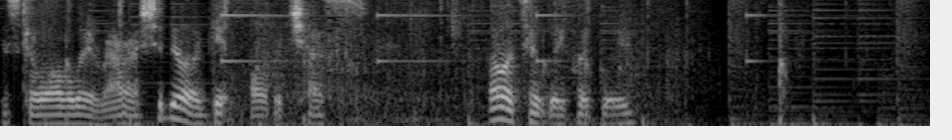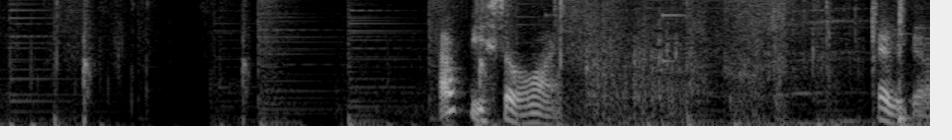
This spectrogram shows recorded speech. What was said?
just go all the way around, I should be able to get all the chests relatively quickly. How are you still alive? There we go.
